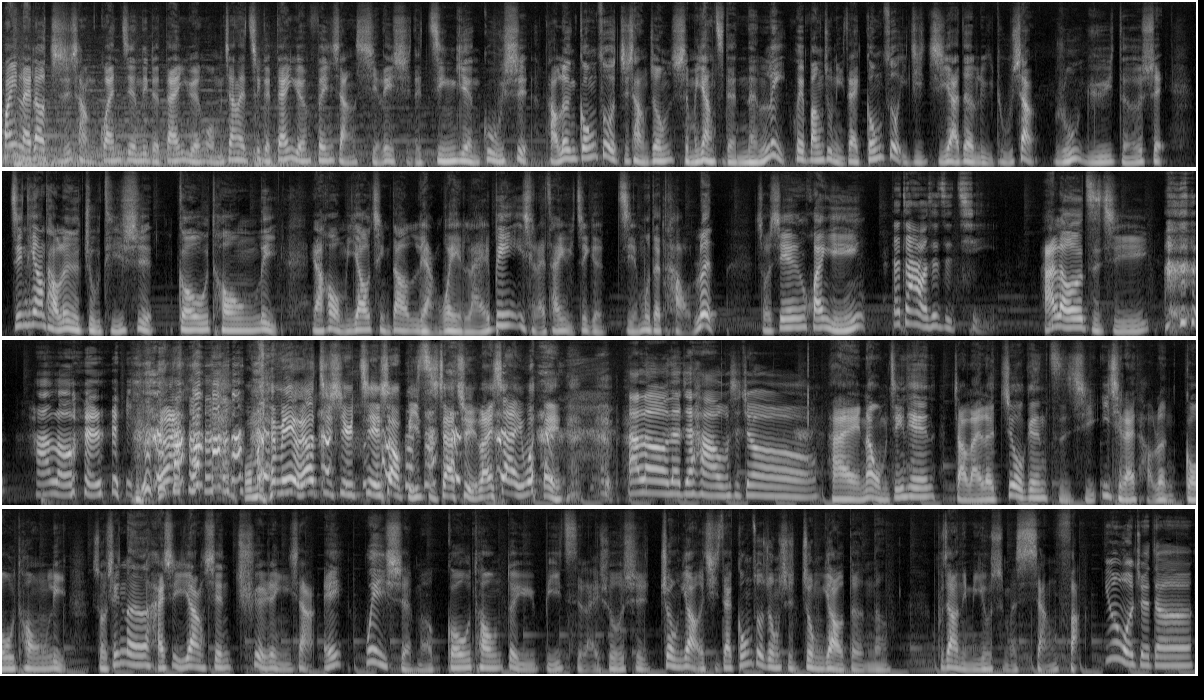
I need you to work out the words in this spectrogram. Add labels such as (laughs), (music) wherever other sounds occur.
欢迎来到职场关键力的单元，我们将在这个单元分享写历史的经验故事，讨论工作职场中什么样子的能力会帮助你在工作以及职涯的旅途上如鱼得水。今天要讨论的主题是沟通力，然后我们邀请到两位来宾一起来参与这个节目的讨论。首先欢迎大家好，我是子琪。，Hello 子琪，Hello Henry，(laughs) 我们还没有要继续介绍彼此下去，来下一位。Hello，大家好，我是 Joe。嗨，那我们今天找来了就跟子琪一起来讨论沟通力。首先呢，还是一样先确认一下，哎，为什么沟通对于彼此来说是重要，而且在工作中是重要的呢？不知道你们有什么想法？因为我觉得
